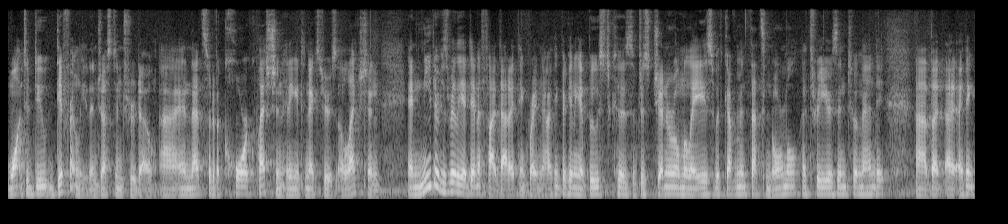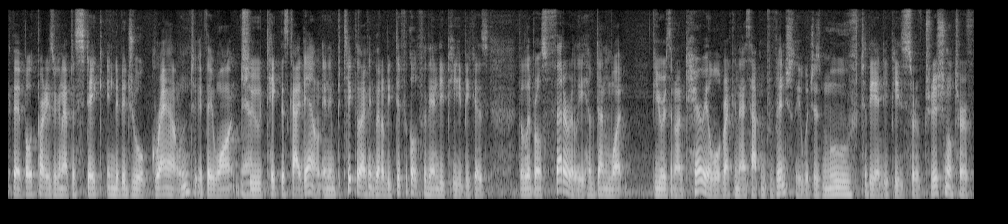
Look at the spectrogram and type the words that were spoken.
want to do differently than Justin Trudeau? Uh, and that's sort of a core question heading into next year's election. And neither has really identified that, I think, right now. I think they're getting a boost because of just general malaise with government. That's normal at three years into a mandate. Uh, but I, I, think that both parties are going to have to stake individual ground if they want yeah. to take this guy down. And in particular, I think that'll be difficult for the NDP because the Liberals federally have done what viewers in Ontario will recognize happened provincially, which is move to the NDP's sort of traditional turf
